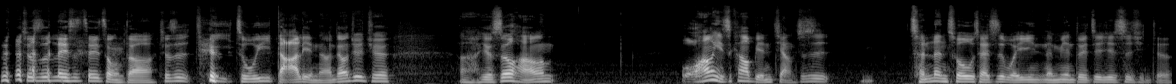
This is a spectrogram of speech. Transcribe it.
就是类似这种的、啊，就是一逐一打脸啊，然后就觉得啊，有时候好像我好像也是看到别人讲，就是承认错误才是唯一能面对这些事情的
